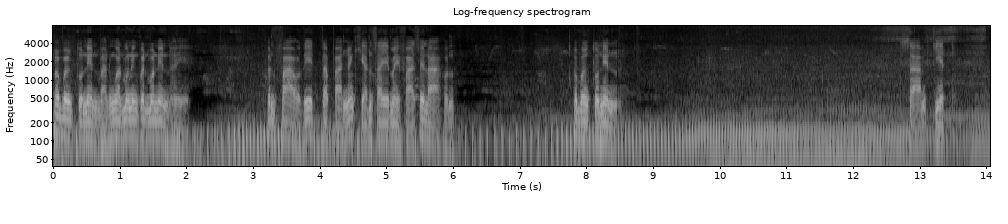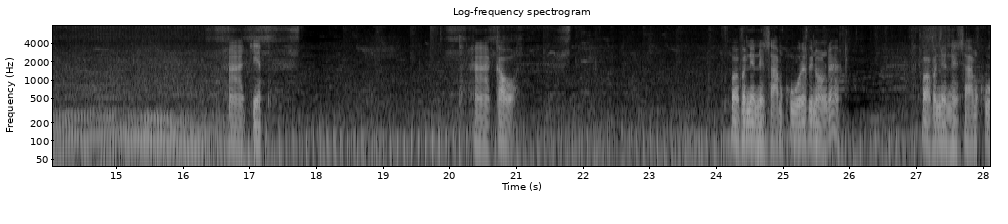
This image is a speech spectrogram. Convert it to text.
มาเบิ่งตัวเน้นบาทงวดมื้อนึงเพิ่นบ่เน้นให้ เพิ่นฝ้าวที่ตาป่านยังเขียนใส่ไม้ฝาใส่ลาเพิ่นมาเบิ่งตัวเน้นสามเจ็ดห้าเจ็ดห้าเก้าพ่อเพิ่นเน้นในสามคูได้พี่น้องเด้อพ่อเพิ่นเน้นในสามคู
